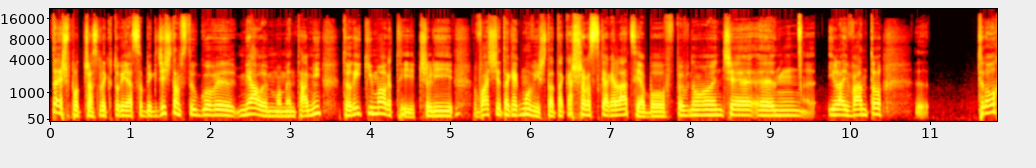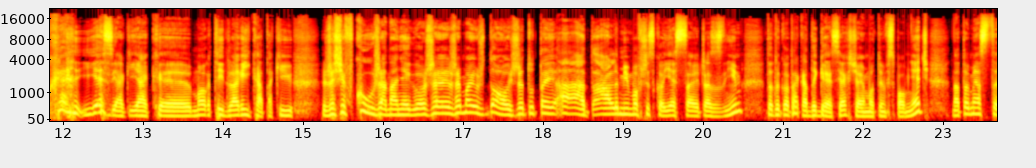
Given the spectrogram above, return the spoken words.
też podczas lektury ja sobie gdzieś tam z tyłu głowy miałem momentami, to Ricky Morty, czyli właśnie tak jak mówisz, ta taka szorstka relacja, bo w pewnym momencie Eli Vanto trochę jest jak, jak e, Morty dla Rika, taki, że się wkurza na niego, że, że ma już dość, że tutaj, a, ale mimo wszystko jest cały czas z nim. To tylko taka dygresja, chciałem o tym wspomnieć. Natomiast e,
